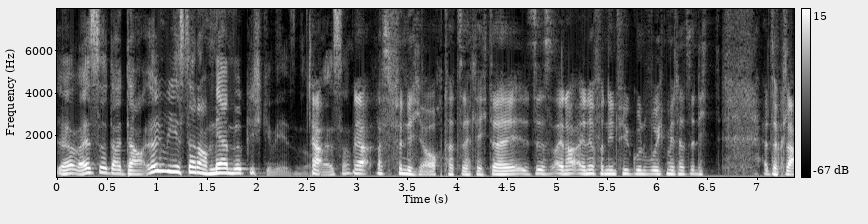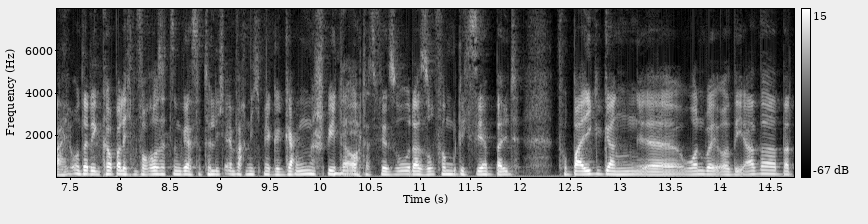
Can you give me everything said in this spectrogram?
Er, ja, weißt du, da, da irgendwie ist da noch mehr möglich gewesen. So, Ja, weißt du? ja, das finde ich auch tatsächlich. Da ist es eine, eine von den Figuren, wo ich mir tatsächlich, also klar, unter den körperlichen Voraussetzungen wäre es natürlich einfach nicht mehr gegangen. Später auch, das wäre so oder so vermutlich sehr bald vorbeigegangen, äh, one way or the other. But,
